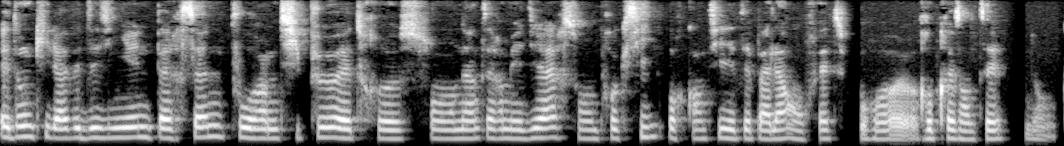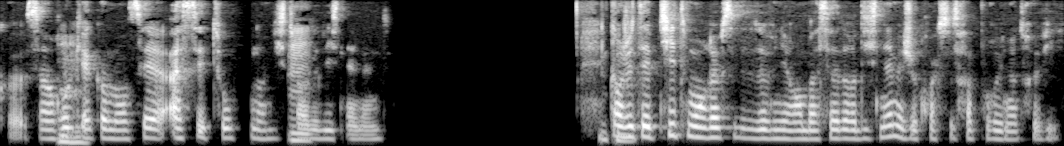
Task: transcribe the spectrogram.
Et donc, il avait désigné une personne pour un petit peu être son intermédiaire, son proxy, pour quand il n'était pas là, en fait, pour représenter. Donc, c'est un rôle Mhm. qui a commencé assez tôt dans l'histoire Mhm. de Disneyland. Quand j'étais petite, mon rêve, c'était de devenir ambassadeur Disney, mais je crois que ce sera pour une autre vie.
